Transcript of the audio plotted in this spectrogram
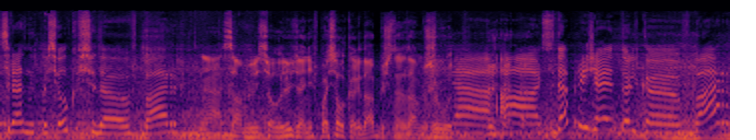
с разных поселков сюда, в бар. А, самые веселые люди, они в поселках, да, обычно там живут. Да, а сюда приезжают только в бар,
